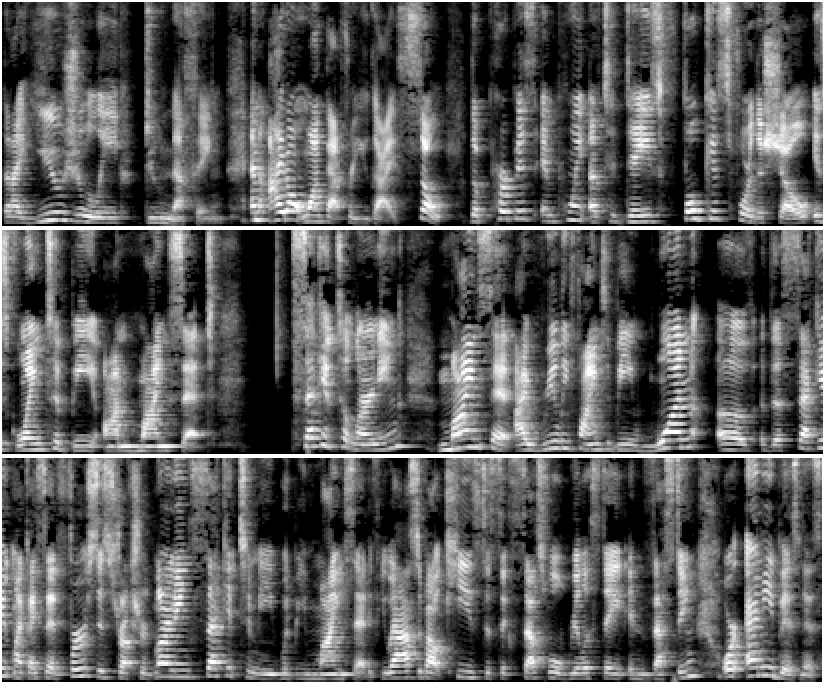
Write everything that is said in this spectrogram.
that I usually do nothing. And I don't want that for you guys. So the purpose and point of today's focus for the show is going to be on mindset. Second to learning, mindset I really find to be one of the second, like I said, first is structured learning. Second to me would be mindset. If you asked about keys to successful real estate investing or any business,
